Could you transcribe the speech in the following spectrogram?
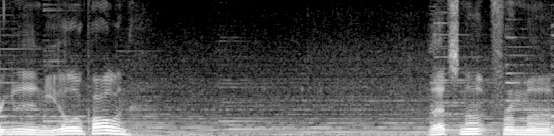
bringing in yellow pollen. That's not from, uh,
